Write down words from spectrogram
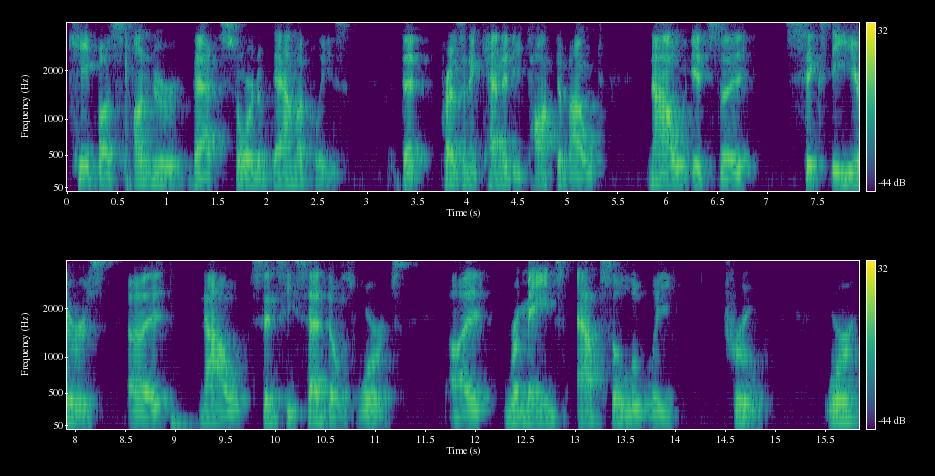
keep us under that sword of Damocles that President Kennedy talked about. Now it's uh, 60 years uh, now since he said those words uh, remains absolutely true. We're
